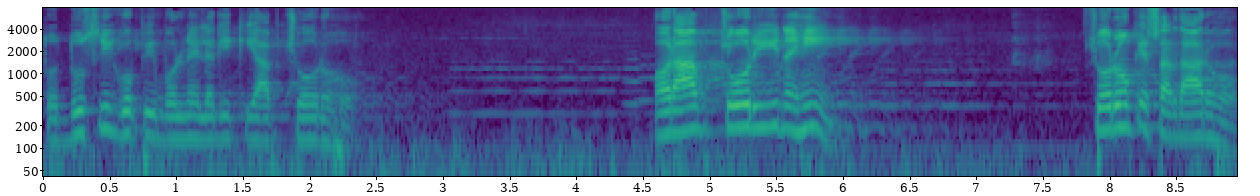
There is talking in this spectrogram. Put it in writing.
तो दूसरी गोपी बोलने लगी कि आप चोर हो। और आप चोर ही नहीं, चोरों के सरदार हो।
